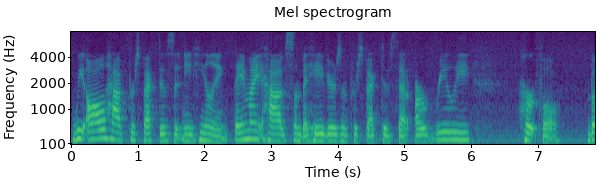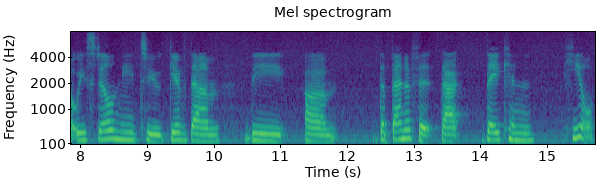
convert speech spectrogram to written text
we all have perspectives that need healing. They might have some behaviors and perspectives that are really hurtful, but we still need to give them the um, the benefit that they can heal,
